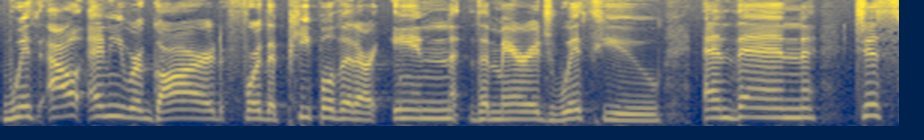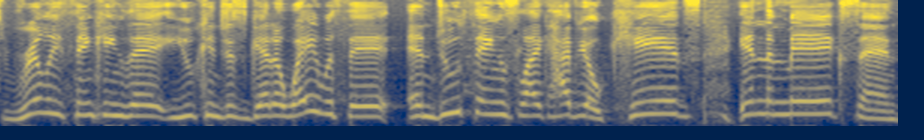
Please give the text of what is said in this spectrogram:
without any regard for the people that are in the marriage with you and then just really thinking that you can just get away with it and do things like have your kids in the mix. And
